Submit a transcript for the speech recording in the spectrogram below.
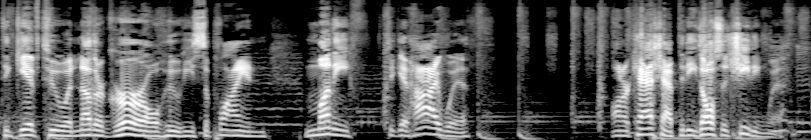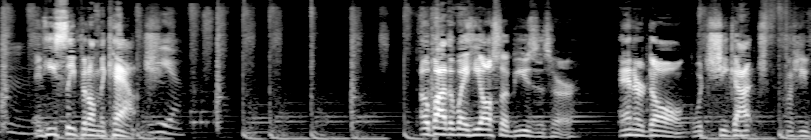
to give to another girl who he's supplying money to get high with on her cash app that he's also cheating with. And he's sleeping on the couch. Yeah. Oh, by the way, he also abuses her and her dog, which she got she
